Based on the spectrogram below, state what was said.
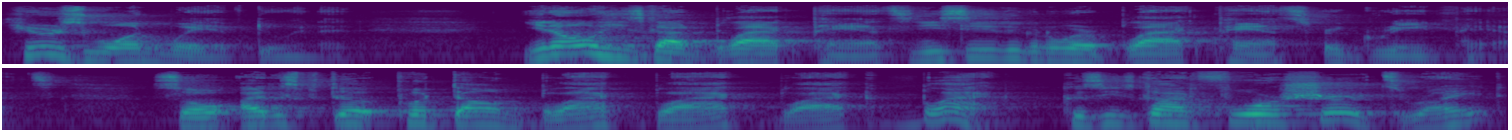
here's one way of doing it. You know he's got black pants, and he's either going to wear black pants or green pants. So I just put down black, black, black, black, because he's got four shirts, right?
